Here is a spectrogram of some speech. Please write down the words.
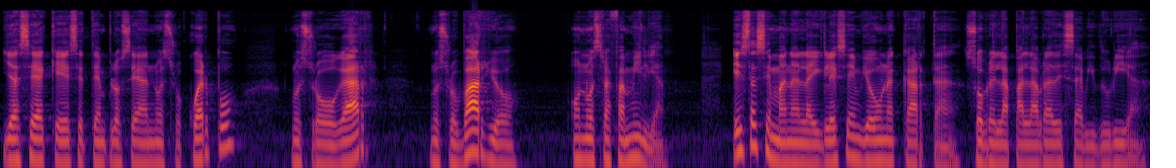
ya sea que ese templo sea nuestro cuerpo, nuestro hogar, nuestro barrio o nuestra familia. Esta semana la iglesia envió una carta sobre la palabra de sabiduría.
